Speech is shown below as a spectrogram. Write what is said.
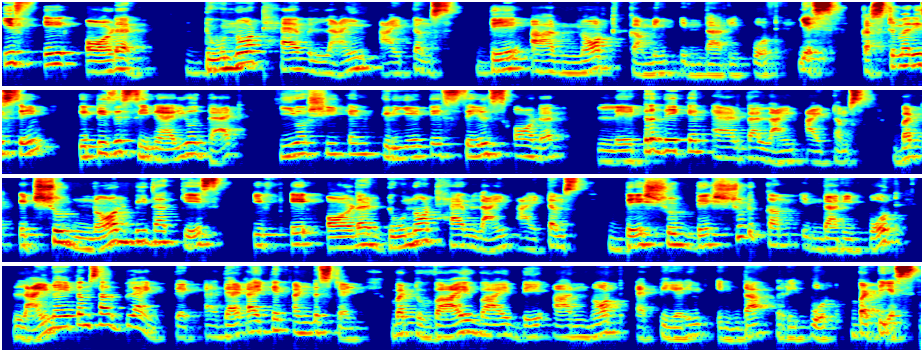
if a order do not have line items, they are not coming in the report. Yes, customer is saying it is a scenario that he or she can create a sales order. Later, they can add the line items, but it should not be the case if a order do not have line items they should they should come in the report. Line items are blank. That, that i can understand. But why why they are not appearing in the report? But yes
